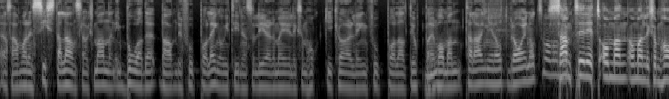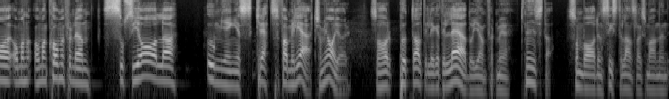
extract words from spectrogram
alltså, han var den sista landslagsmannen i både bandy och fotboll. En gång i tiden så lirade man ju liksom hockey, curling, fotboll, alltihopa. Mm. Var man talang i något, bra i något så var man Samtidigt om man, om man, liksom har, om man, om man kommer från den sociala umgängeskrets familjärt som jag gör, så har Putte alltid legat i läd jämfört med Knivsta som var den sista landslagsmannen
